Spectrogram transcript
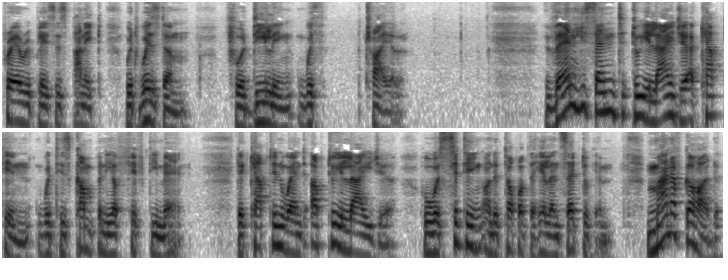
prayer replaces panic with wisdom for dealing with trial. Then he sent to Elijah a captain with his company of fifty men the captain went up to Elijah, who was sitting on the top of the hill, and said to him, Man of God,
